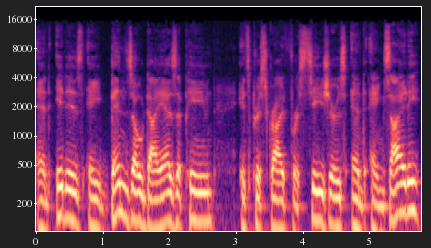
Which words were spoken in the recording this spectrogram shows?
and it is a benzodiazepine. It's prescribed for seizures and anxiety.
